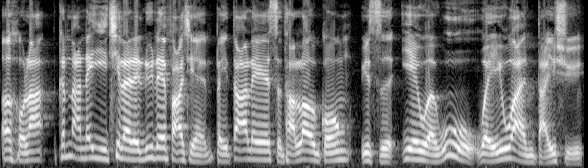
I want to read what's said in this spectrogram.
而后呢，跟男的一起来的女的发现被打的是她老公，于是叶问五未完待续。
